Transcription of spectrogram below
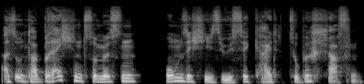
als unterbrechen zu müssen, um sich die Süßigkeit zu beschaffen.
